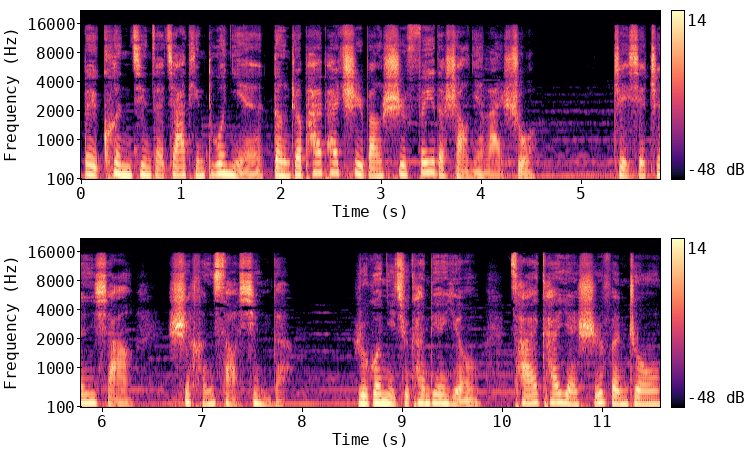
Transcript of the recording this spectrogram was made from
被困禁在家庭多年、等着拍拍翅膀试飞的少年来说，这些真相是很扫兴的。如果你去看电影，才开演十分钟，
